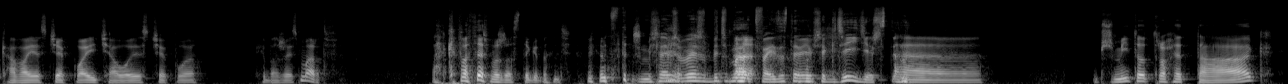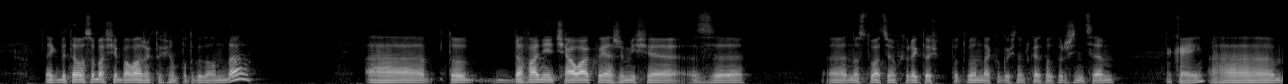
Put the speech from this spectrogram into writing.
Kawa jest ciepła i ciało jest ciepłe. Chyba, że jest martwe. A kawa też można stygnąć, więc też. Myślałem, że będziesz być martwa i zastanawiam się, gdzie idziesz z tym. Eee, brzmi to trochę tak, jakby ta osoba się bała, że ktoś ją podgląda. Eee, to dawanie ciała kojarzy mi się z e, no, sytuacją, w której ktoś podgląda kogoś na przykład pod prysznicem. Okej. E,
